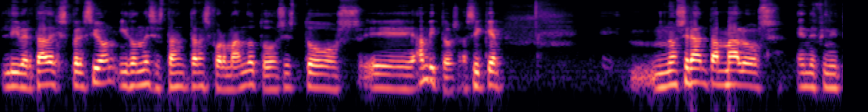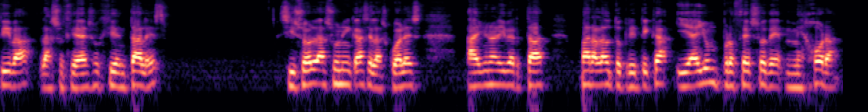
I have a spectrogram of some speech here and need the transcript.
libertad de expresión y donde se están transformando todos estos eh, ámbitos. Así que no serán tan malos, en definitiva, las sociedades occidentales si son las únicas en las cuales hay una libertad para la autocrítica y hay un proceso de mejora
